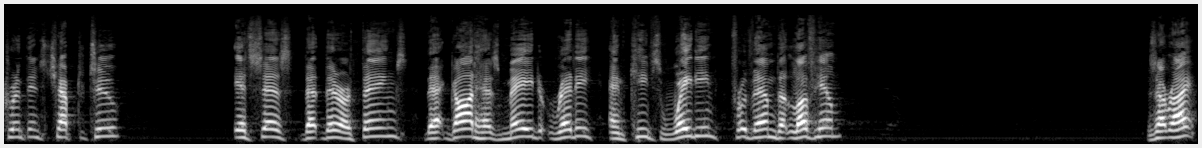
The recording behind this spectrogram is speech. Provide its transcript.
Corinthians chapter 2? It says that there are things that God has made ready and keeps waiting for them that love Him. Is that right?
